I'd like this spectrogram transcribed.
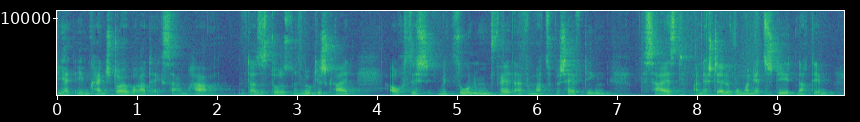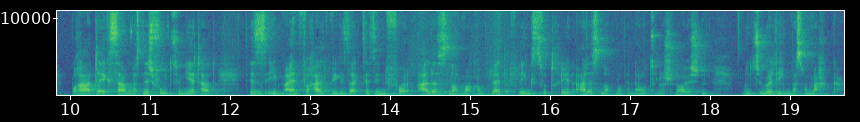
die halt eben kein Steuerberaterexamen haben. Und das ist durchaus eine Möglichkeit, auch sich mit so einem Feld einfach mal zu beschäftigen. Das heißt, an der Stelle, wo man jetzt steht, nach dem Beraterexamen, was nicht funktioniert hat, ist es eben einfach halt, wie gesagt, sehr sinnvoll, alles nochmal komplett auf links zu drehen, alles nochmal genau zu durchleuchten und zu überlegen, was man machen kann.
